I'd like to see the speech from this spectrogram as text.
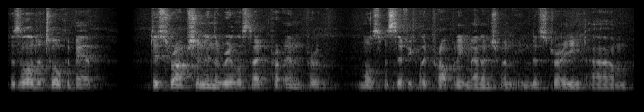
There's a lot of talk about disruption in the real estate pro- and pro- more specifically property management industry. Um,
